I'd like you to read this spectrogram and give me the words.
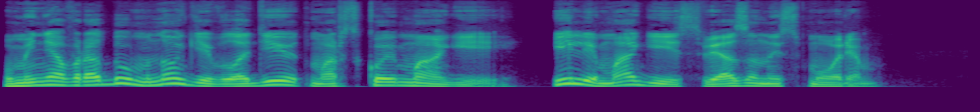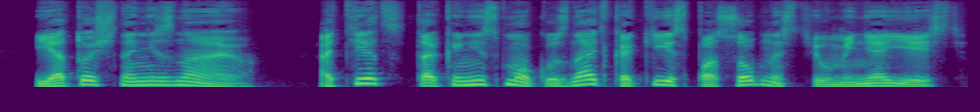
У меня в роду многие владеют морской магией или магией, связанной с морем. Я точно не знаю. Отец так и не смог узнать, какие способности у меня есть.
